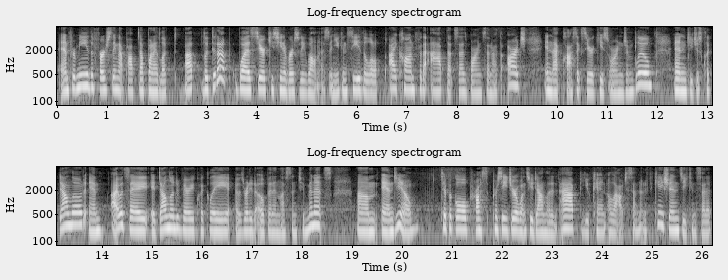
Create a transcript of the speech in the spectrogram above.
And for me, the first thing that popped up when I looked up looked it up was Syracuse University Wellness and you can see the little icon for the app that says Barnes Center at the Arch in that classic Syracuse orange and blue and you just click download and I would say it downloaded very quickly I was ready to open in less than two minutes um, and you know typical procedure once you download an app you can allow it to send notifications you can set it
